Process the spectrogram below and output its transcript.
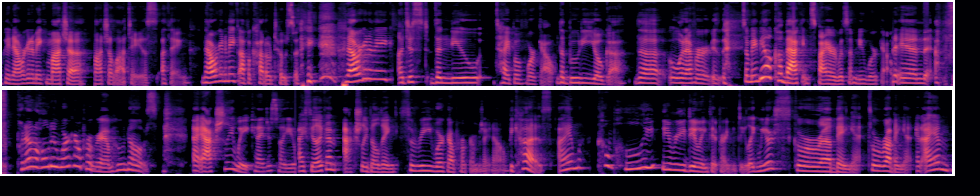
Okay, now we're gonna make matcha matcha lattes a thing. Now we're gonna make avocado toast a thing. now we're gonna make uh, just the new type of workout, the booty yoga, the whatever. So maybe I'll come back inspired with some new workout and put out a whole new workout program. Who knows? I actually, wait, can I just tell you? I feel like I'm actually building three workout programs right now because I am completely redoing Fit Pregnancy. Like we are scrubbing it, scrubbing it. And I am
